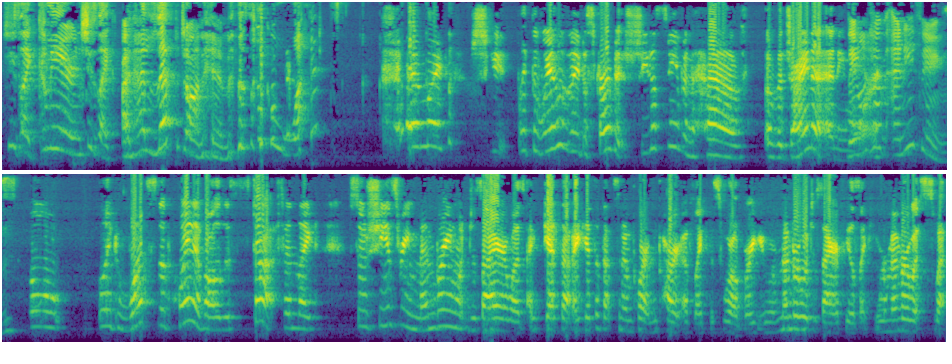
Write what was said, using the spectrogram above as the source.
she's like, come here, and she's like, and I leapt on him. It's like, what? And, like, she, like, the way that they describe it, she doesn't even have a vagina anymore. They don't have anything. So, like, what's the point of all this stuff? And, like, so she's remembering what desire was. I get that. I get that that's an important part of like this world where you remember what desire feels like. You remember what sweat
